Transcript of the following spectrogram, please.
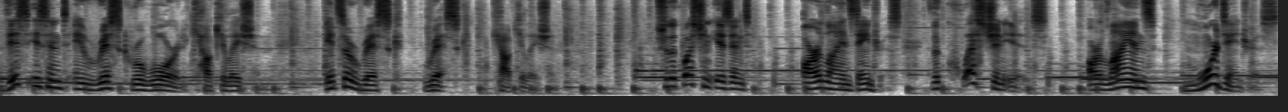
This isn't a risk reward calculation, it's a risk risk calculation. So the question isn't, are lions dangerous? The question is, are lions more dangerous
